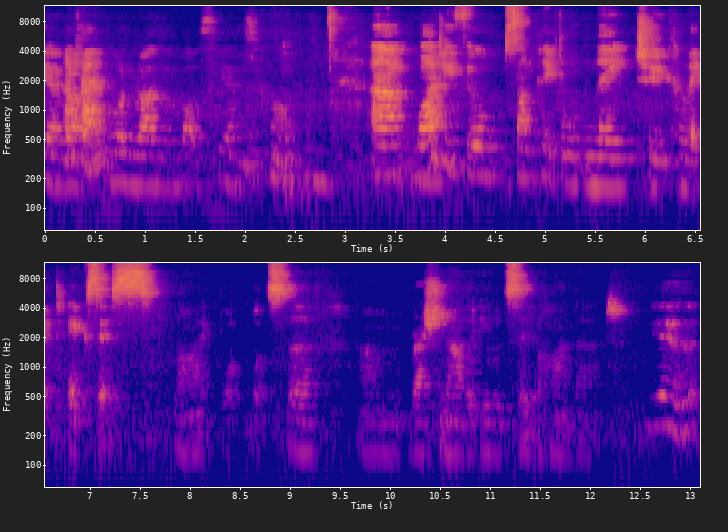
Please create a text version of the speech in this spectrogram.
yeah, okay. one rather than both. Yes. Cool. Um, why do you feel some people need to collect excess? Like, what's the rationale that you would see behind that? Yeah, that,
